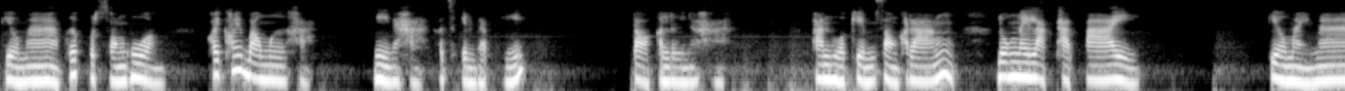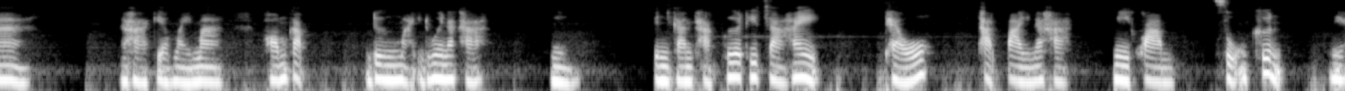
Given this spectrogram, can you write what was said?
เกี่ยวมาเพื่อปลดสองห่วง ค่อยๆ เบามือค่ะ นี่นะคะ ก็จะเป็นแบบนี้ ต่อกันเลยนะคะ พันหัวเข็มสองครั้ง ลงในหลักถัดไป เกี่ยวใหมมานะคะ เกี่ยวใหมมา พร้อมกับดึงไหมด้วยนะคะนี่เป็นการถักเพื่อที่จะให้แถวถัดไปนะคะ มีความสูงขึ้นนี่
